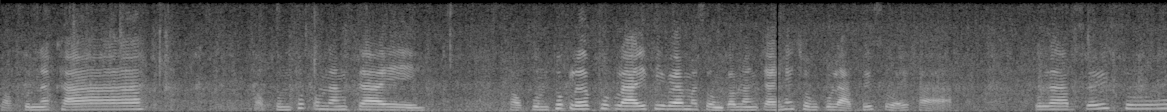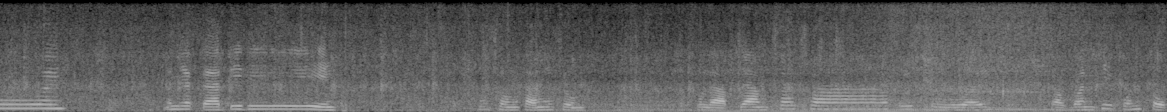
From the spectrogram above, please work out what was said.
ขอบคุณนะคะ ขอบคุณทุกกำลังใจ ขอบคุณทุกเลิฟทุกไลค์ที่แวะมาส่งกำลังใจให้ชมกุหลาบสวยๆค่ะ กุหลาบสวยๆบรรยากาศดีๆให้ชมค่ะให้ชม กุหลาบยามเช้าๆสวยๆกับวันที่ฝนตก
